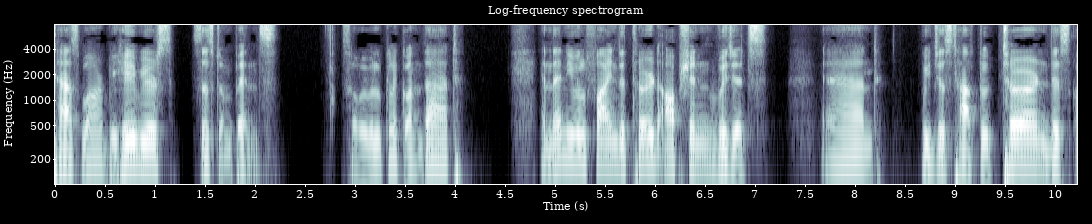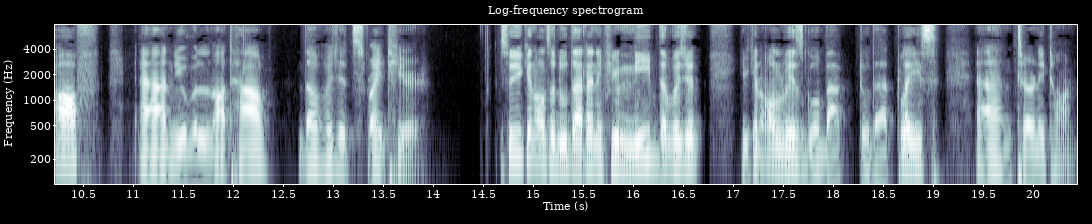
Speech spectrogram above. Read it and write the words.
taskbar behaviors, system pins. So we will click on that. And then you will find the third option widgets and we just have to turn this off and you will not have the widgets right here. So you can also do that and if you need the widget you can always go back to that place and turn it on.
